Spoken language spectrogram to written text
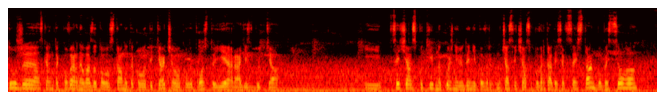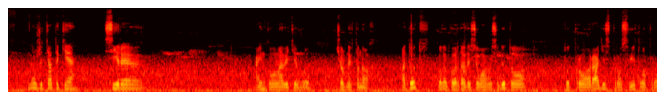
дуже, скажімо так, поверне вас до того стану такого дитячого, коли просто є радість буття. І в цей час потрібно кожній людині повер... ну, час від часу повертатися в цей стан, бо без цього ну, життя таке сіре, а інколи навіть і в чорних тонах. А тут, коли ви повертаєтеся увагу сюди, то тут про радість, про світло, про,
